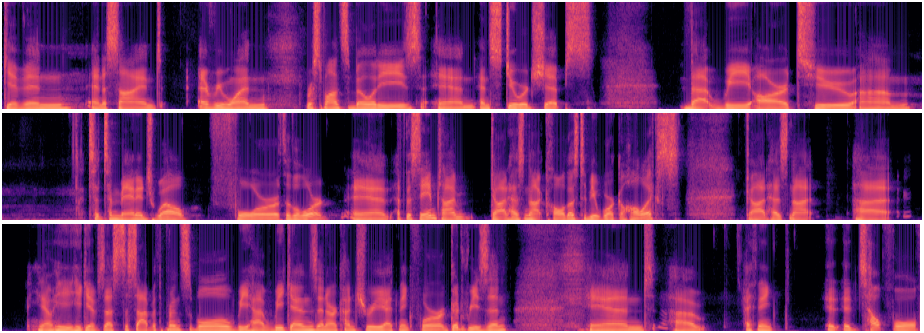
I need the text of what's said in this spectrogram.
given and assigned everyone responsibilities and and stewardships that we are to um, to, to manage well for to the Lord. And at the same time, God has not called us to be workaholics. God has not uh, you know, he, he gives us the Sabbath principle. We have weekends in our country, I think, for a good reason. And uh, I think it, it's helpful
